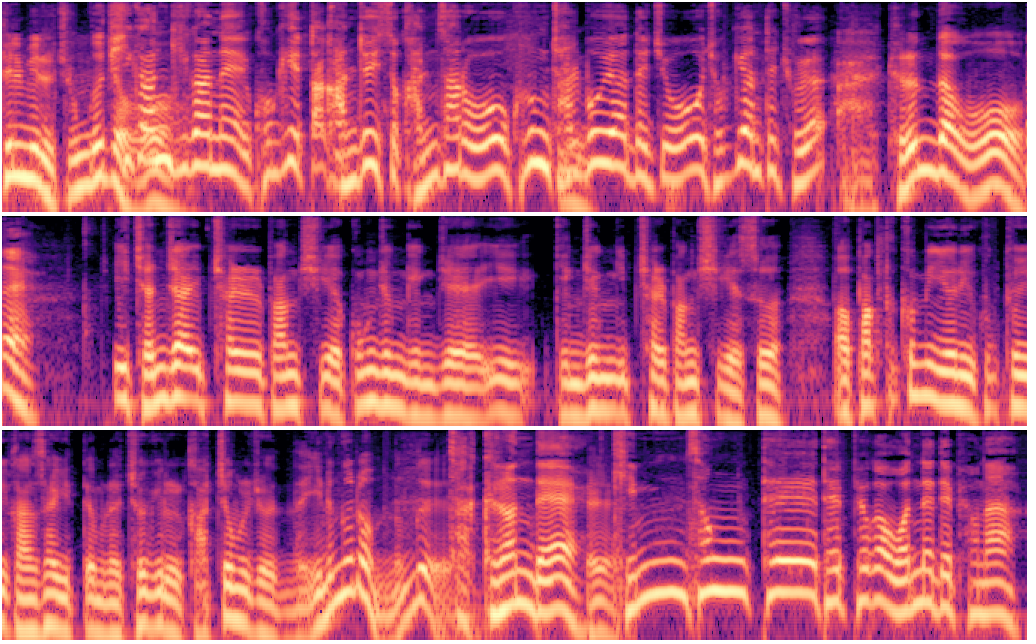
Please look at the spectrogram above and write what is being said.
빌미를 준 거죠. 시간 기간에 거기에 딱 앉아 있어 간사로 그럼 잘 음. 보여야 되죠. 저기한테 줘야. 아, 그런다고 네. 이 전자 입찰 방식의 공정 경제 이 경쟁 입찰 방식에서 어, 박덕흠 의원이 국토위 간사이기 때문에 저기를 가점을 줘야 된다 이런 건 없는 거예요. 자 그런데 네. 김성태 대표가 원내 대표나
